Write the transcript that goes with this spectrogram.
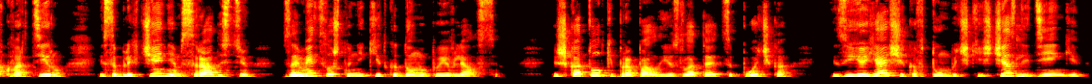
в квартиру и с облегчением, с радостью заметила, что Никитка дома появлялся. Из шкатулки пропала ее золотая цепочка, из ее ящика в тумбочке исчезли деньги,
